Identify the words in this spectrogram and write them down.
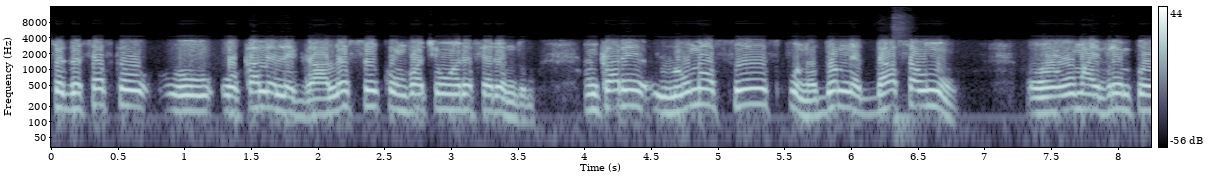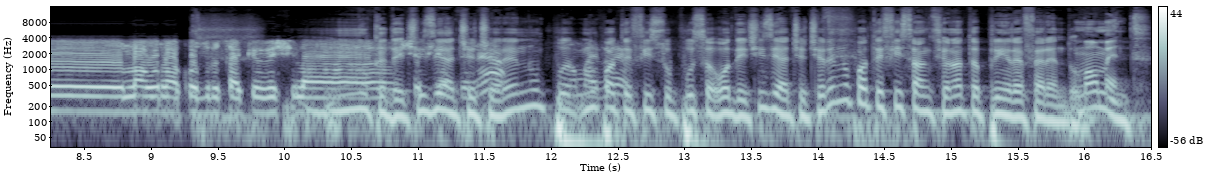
să găsească o, o cale legală să convoace un referendum, în care lumea să spună, domne, da sau nu. Uh, O mai vrem pe Laura Codruța și la... Nu, că decizia șefia CCR DNA? nu, po- mai nu poate vrem. fi supusă, o decizie a CCR nu poate fi sancționată prin referendum. Moment.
